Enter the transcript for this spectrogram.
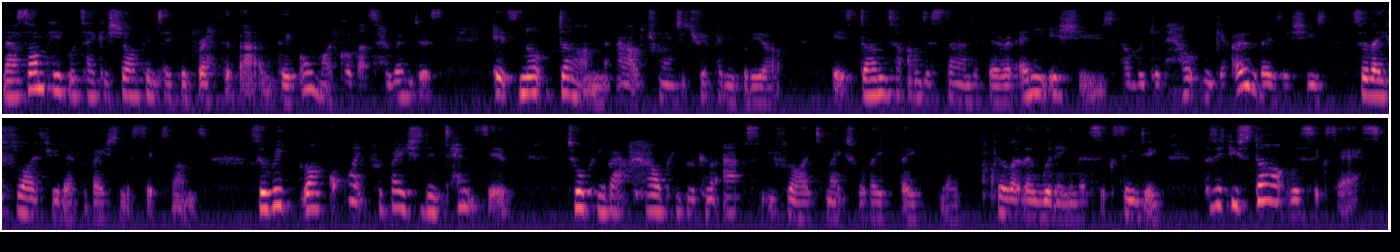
Now, some people take a sharp intake of breath at that and think, "Oh my god, that's horrendous." It's not done out of trying to trip anybody up. It's done to understand if there are any issues and we can help them get over those issues so they fly through their probation at six months. So we are quite probation intensive, talking about how people can absolutely fly to make sure they, they you know, feel like they're winning and they're succeeding. Because if you start with success,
